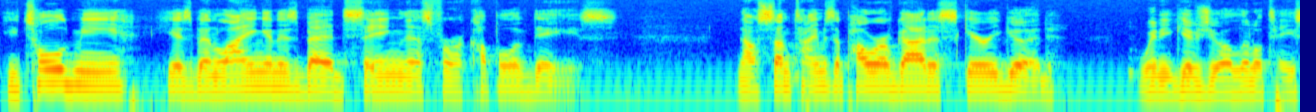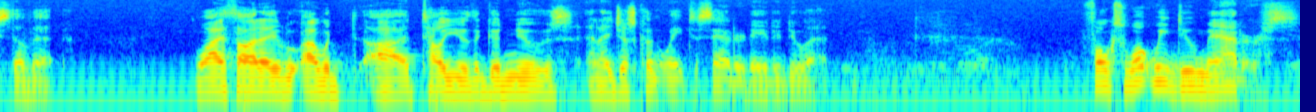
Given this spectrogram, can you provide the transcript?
He told me he has been lying in his bed saying this for a couple of days. Now, sometimes the power of God is scary good when he gives you a little taste of it. Well, I thought I, I would uh, tell you the good news, and I just couldn't wait to Saturday to do it. Folks, what we do matters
